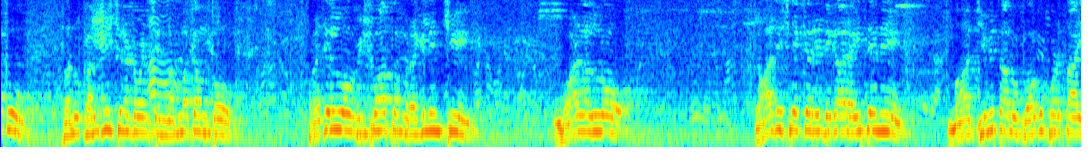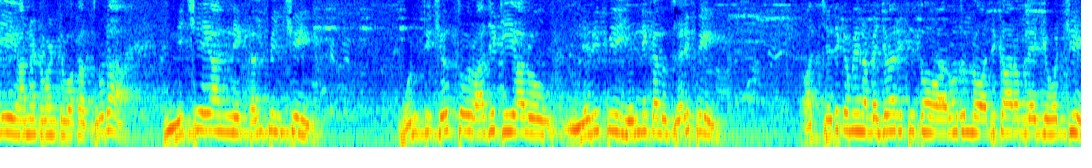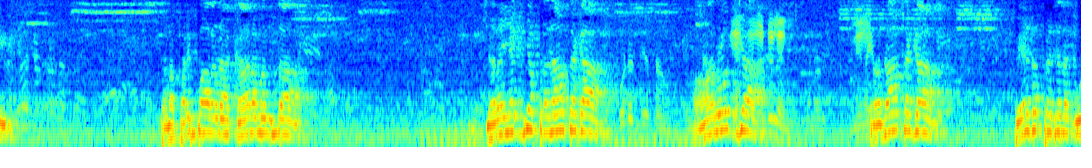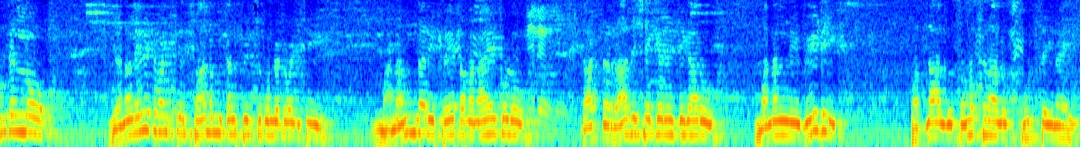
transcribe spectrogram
తను కలిగించినటువంటి నమ్మకంతో ప్రజల్లో విశ్వాసం రగిలించి వాళ్ళల్లో రాజశేఖర్ రెడ్డి గారు అయితేనే మా జీవితాలు బాగుపడతాయి అన్నటువంటి ఒక దృఢ నిశ్చయాన్ని కల్పించి ఒంటి చేత్తో రాజకీయాలు నెరిపి ఎన్నికలు జరిపి అత్యధికమైన మెజారిటీతో ఆ రోజుల్లో అధికారంలోకి వచ్చి తన పరిపాలనా కాలమంతా జలయజ్ఞ ప్రదాతగా ఆరోగ్య ప్రదాతగా పేద ప్రజల గుండెల్లో ఎనలేనటువంటి స్థానం కల్పించుకున్నటువంటి మనందరి ప్రేతమ నాయకుడు డాక్టర్ రాజశేఖర రెడ్డి గారు మనల్ని వీడి పద్నాలుగు సంవత్సరాలు పూర్తయినాయి.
